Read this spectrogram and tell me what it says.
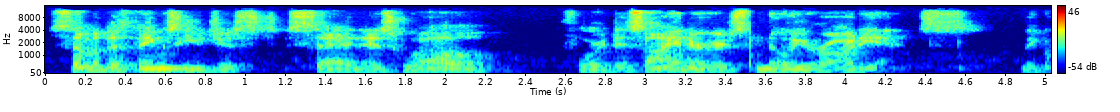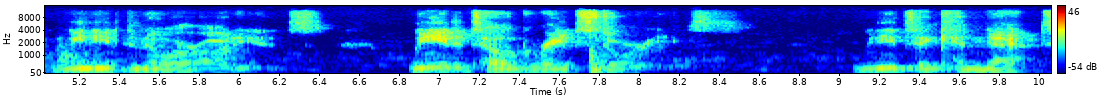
some of the things you just said as well for designers know your audience. Like we need to know our audience. We need to tell great stories. We need to connect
